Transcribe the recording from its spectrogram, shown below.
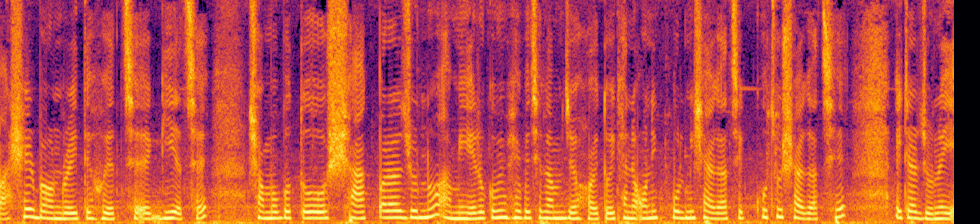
পাশের বাউন্ডারিতে হয়েছে, গিয়েছে। সম্ভবত শাক পাড়ার জন্য। আমি এরকমই ভেবেছিলাম যে হয়তো এখানে অনেক কলমি শাক আছে, কচু শাক আছে। এটার জন্য এই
